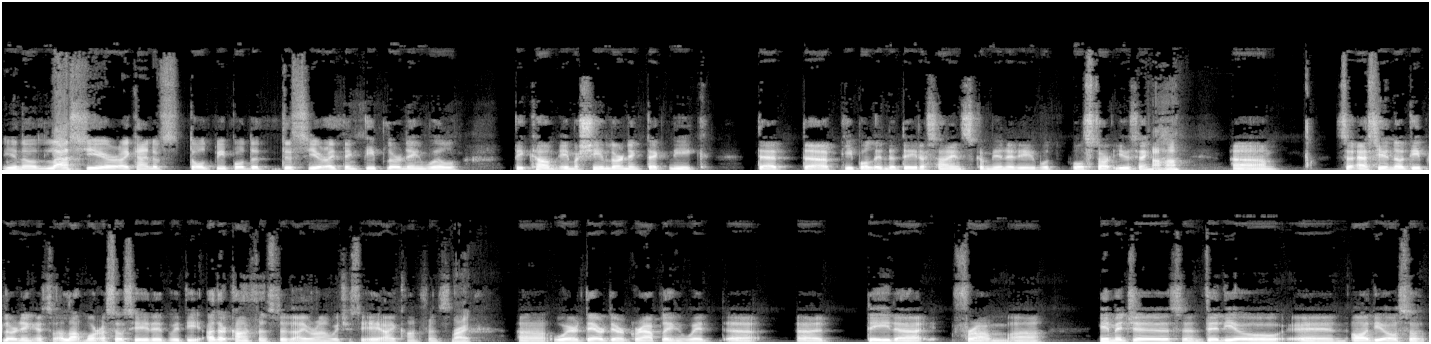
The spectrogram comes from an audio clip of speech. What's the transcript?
you know, last year I kind of told people that this year I think deep learning will become a machine learning technique that uh, people in the data science community will will start using. Uh huh. Um, so as you know, deep learning is a lot more associated with the other conference that I run, which is the AI conference, right? Uh, where they're they're grappling with uh, uh, data from uh, images and video and audio, so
